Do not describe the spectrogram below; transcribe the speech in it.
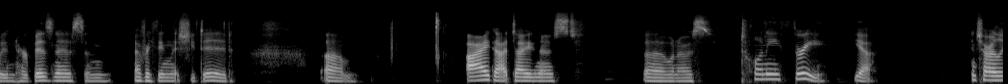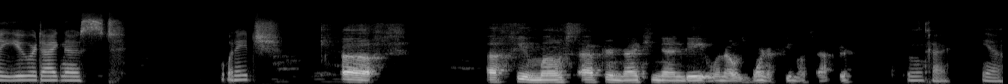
in her business and everything that she did. Um, i got diagnosed uh, when i was 23 yeah. And charlie you were diagnosed what age? Uh, a few months after 1998 when i was born a few months after. Okay. Yeah.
